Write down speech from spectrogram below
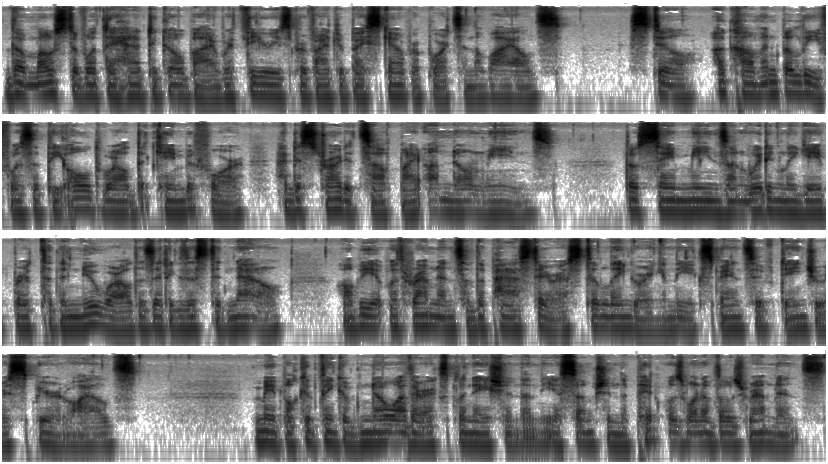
though most of what they had to go by were theories provided by scout reports in the wilds. Still, a common belief was that the old world that came before had destroyed itself by unknown means. Those same means unwittingly gave birth to the new world as it existed now, albeit with remnants of the past era still lingering in the expansive, dangerous spirit wilds. Maple could think of no other explanation than the assumption the pit was one of those remnants,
